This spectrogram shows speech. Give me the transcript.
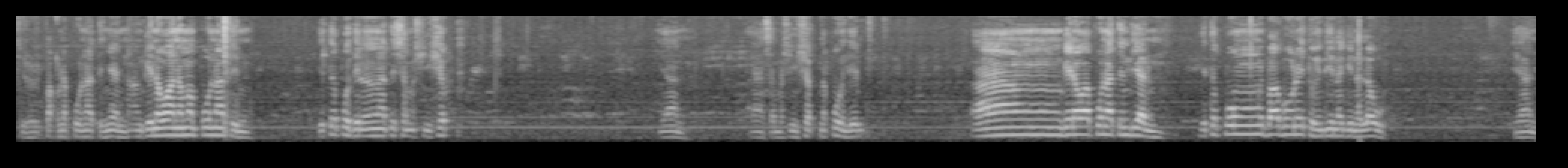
Sinulpak na po natin yan. Ang ginawa naman po natin, ito po, dinala natin sa machine shop. Yan. Yan, sa machine shop na po. Hindi, ang ginawa po natin diyan, ito pong ibabaw na ito, hindi na ginalaw. Yan.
